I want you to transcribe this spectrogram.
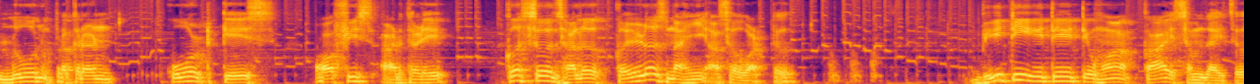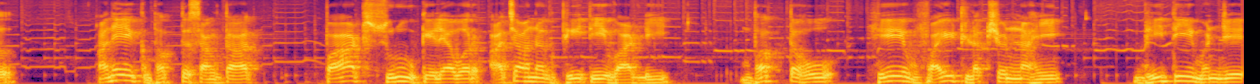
लोन प्रकरण कोर्ट केस ऑफिस अडथळे कसं झालं कळलंच नाही असं वाटतं. भीती येते तेव्हा काय समजायचं? अनेक भक्त सांगतात पाठ सुरू केल्यावर अचानक भीती वाढली. भक्त हो हे वाईट लक्षण नाही. भीती म्हणजे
